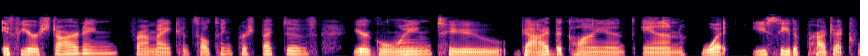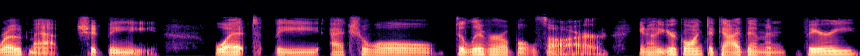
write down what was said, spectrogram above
if you're starting from a consulting perspective, you're going to guide the client in what you see the project roadmap should be, what the actual deliverables are. You know, you're going to guide them in very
